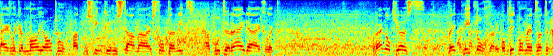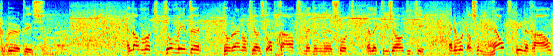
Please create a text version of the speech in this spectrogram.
eigenlijk een mooie Opel had misschien kunnen staan. Nou, hij stond daar niet, had moeten rijden eigenlijk. Reinhold Joost weet niet nog op dit moment wat er gebeurd is. En dan wordt John Winter door Reinhold Joost opgehaald met een eh, soort elektrisch autootje. En hij wordt als een held binnengehaald.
